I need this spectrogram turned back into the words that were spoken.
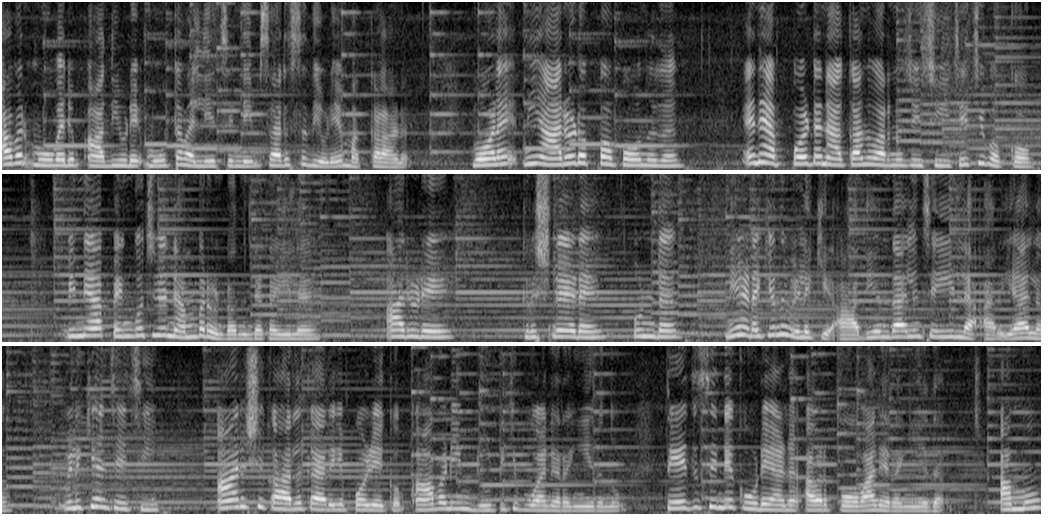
അവർ മൂവരും ആദിയുടെ മൂത്ത വല്യച്ഛന്റെയും സരസ്വതിയുടെയും മക്കളാണ്. മോളെ നീ ആരോടൊപ്പം പോകുന്നത് എന്നെ അപ്പോട്ടനാക്കാന്ന് പറഞ്ഞു ചേച്ചി ചേച്ചി പൊക്കോ? പിന്നെ ആ പെങ്കൊച്ചിന്റെ നമ്പർ ഉണ്ടോ നിന്റെ കയ്യിൽ ആരുടെ? കൃഷ്ണയുടെ? ഉണ്ട്. നീ ഇടയ്ക്കൊന്ന് വിളിക്ക്. ആദ്യം എന്തായാലും ചെയ്യില്ല. അറിയാലോ. വിളിക്കാൻ ചേച്ചി. ആരുഷി കാറിൽ കയറിയപ്പോഴേക്കും ആവണിയും ഡ്യൂട്ടിക്ക് പോകാൻ ഇറങ്ങിയിരുന്നു. തേജസിന്റെ കൂടെയാണ് അവർ പോവാൻ ഇറങ്ങിയത്. അമ്മു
